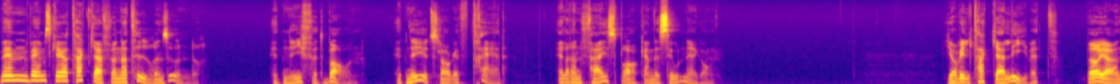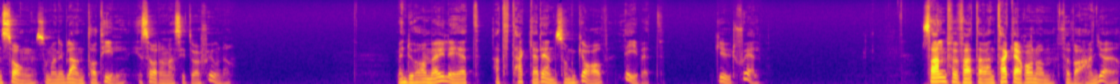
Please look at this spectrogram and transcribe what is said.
Men vem ska jag tacka för naturens under? Ett nyfött barn, ett nyutslaget träd eller en färgsprakande solnedgång? Jag vill tacka livet, börjar en sång som man ibland tar till i sådana situationer. Men du har möjlighet att tacka den som gav livet, Gud själv. Psalmförfattaren tackar honom för vad han gör.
